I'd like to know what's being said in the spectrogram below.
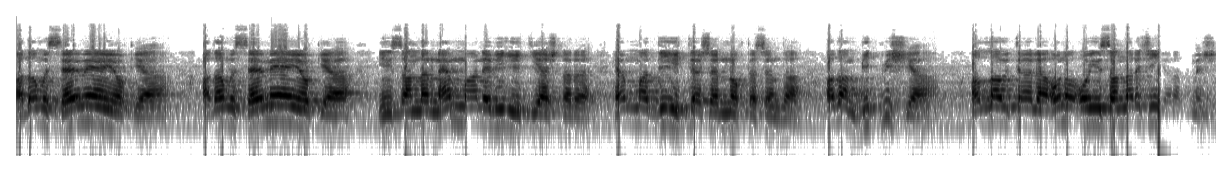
Adamı sevmeyen yok ya. Adamı sevmeyen yok ya. İnsanların hem manevi ihtiyaçları hem maddi ihtiyaçları noktasında. Adam bitmiş ya. Allahü Teala onu o insanlar için yaratmış.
